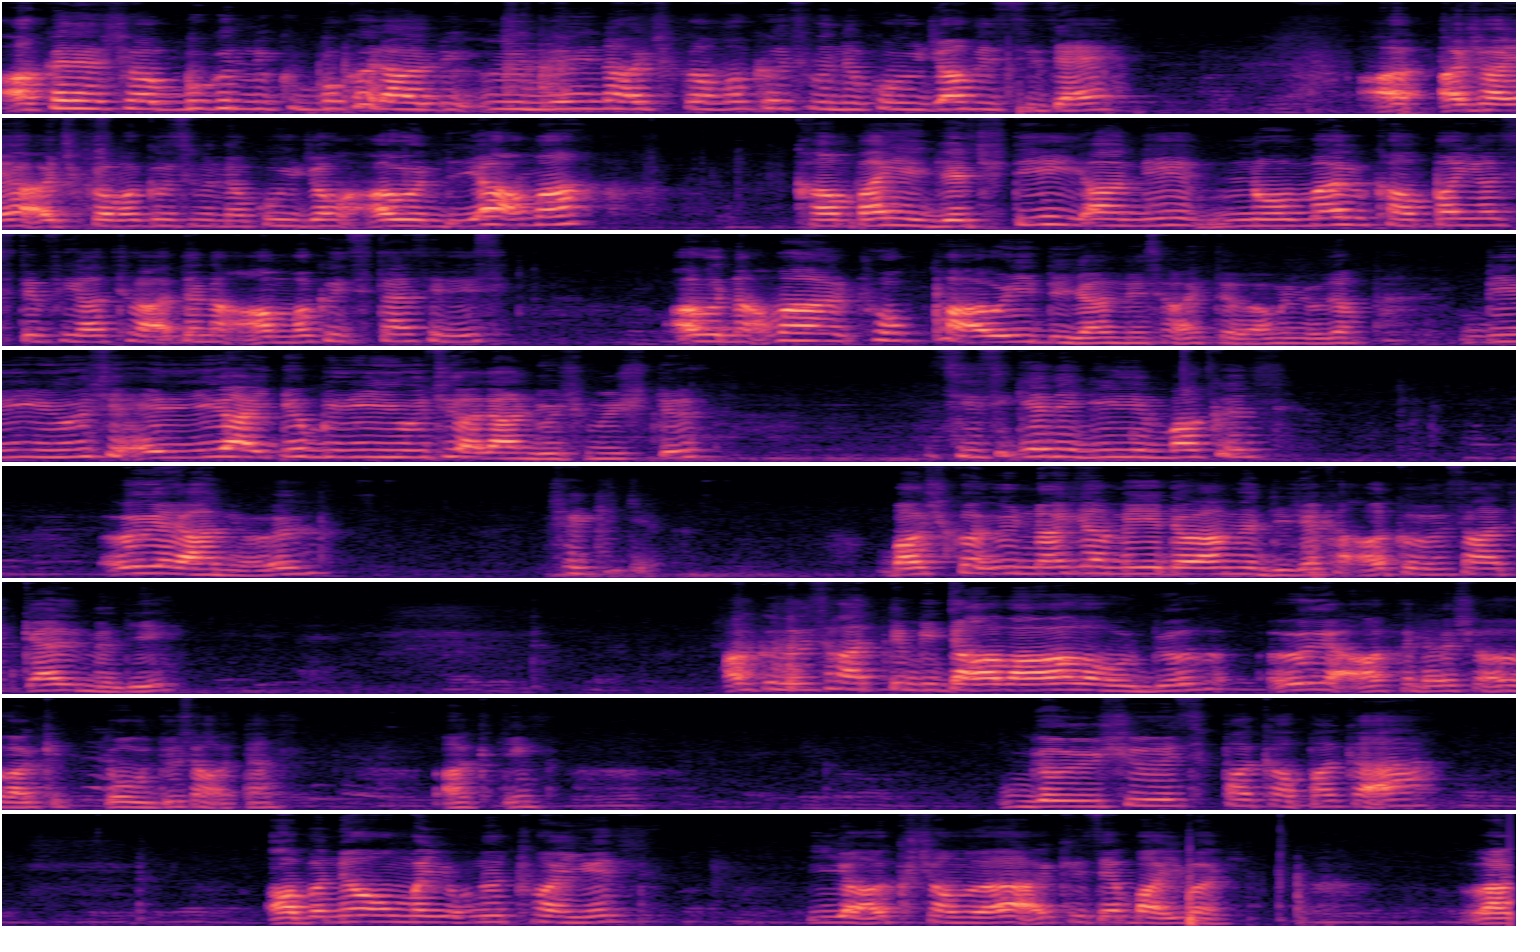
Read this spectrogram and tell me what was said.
Arkadaşlar bugünlük bu kadardı. Ürünlerin açıklama kısmını koyacağım size. A- aşağıya açıklama kısmına koyacağım alın diye ama kampanya geçti. Yani normal kampanya site fiyatlardan almak isterseniz ama çok pahalıydı yanlış hatırlamıyorsam. Biri 150 liraydı, biri 100 liradan düşmüştü. Siz gene gidin bakın. Öyle yani öyle. Çekici. Başka ürünler gelmeye devam edecek. Akıllı saat gelmedi. Akıllı saatte bir dava oldu. Öyle arkadaşlar vakit doldu zaten. Vaktim. Görüşürüz. Paka paka. Abone olmayı unutmayın. İyi akşamlar herkese bay bay.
